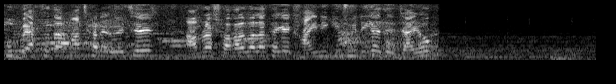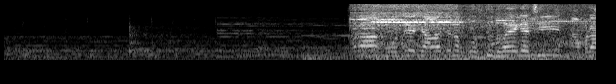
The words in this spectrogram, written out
খুব ব্যস্ততার মাঝখানে রয়েছে। আমরা সকালবেলা থেকে খাইনি কিছুই, ঠিক আছে? যাই হোক। আমরা মন্দিরে যাওয়ার জন্য প্রস্তুত হয়ে গেছি। আমরা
